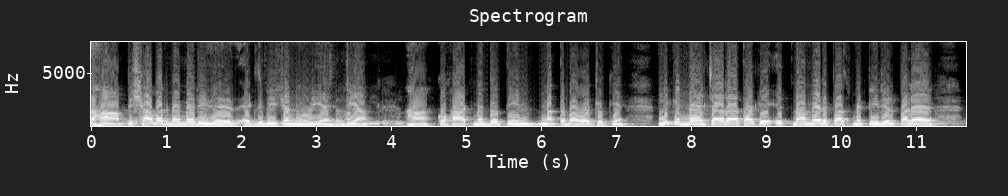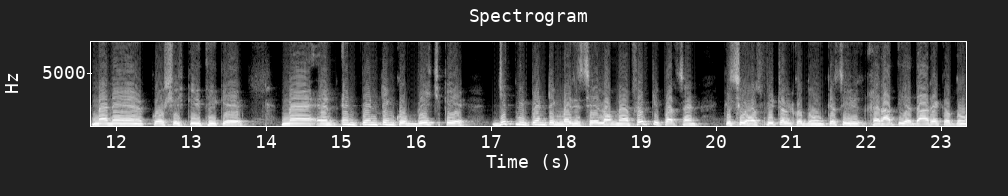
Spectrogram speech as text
ہاں پشاور میں میری ایگزیبیشن ہوئی ہے۔ جی ہاں۔ ہاں کوہاٹ میں دو تین مرتبہ ہو چکی ہیں۔ لیکن میں چاہ رہا تھا کہ اتنا میرے پاس میٹیریل پڑا ہے میں نے کوشش کی تھی کہ میں ان پینٹنگ کو بیچ کے جتنی پینٹنگ میری سیل ہو میں ففٹی پرسینٹ کسی ہاسپیٹل کو دوں کسی خیراتی ادارے کو دوں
